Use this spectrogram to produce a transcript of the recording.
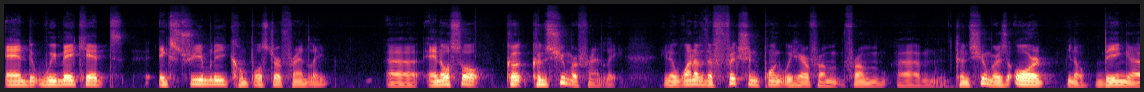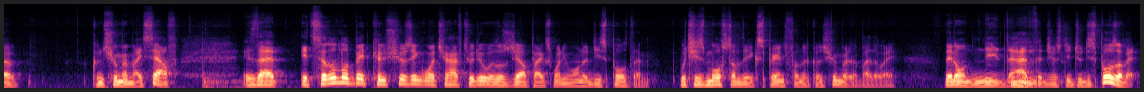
and we make it extremely composter friendly uh, and also co- consumer friendly you know one of the friction point we hear from from um, consumers or you know being a consumer myself is that it's a little bit confusing what you have to do with those gel packs when you want to dispose them which is most of the experience from the consumer by the way. They don't need that. Mm. they just need to dispose of it.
